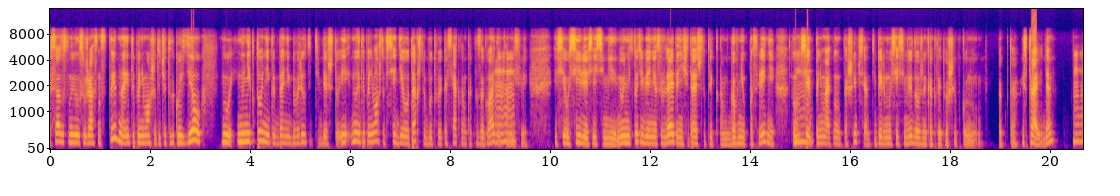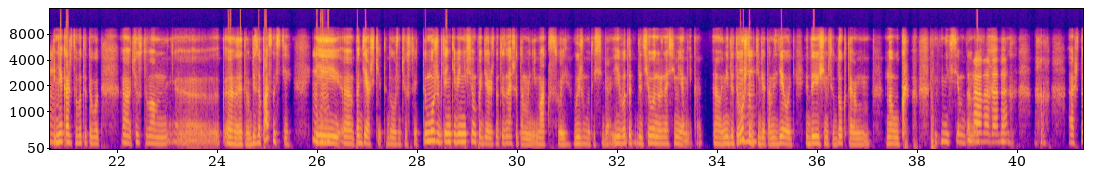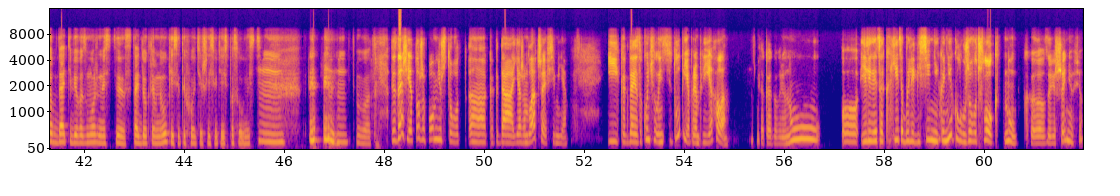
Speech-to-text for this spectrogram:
сразу становилось ужасно стыдно, и ты понимал, что ты чё-то такое сделал. Ну, ну, никто никогда не говорил тебе, что и ну, и ты понимал, что все делают так, чтобы твой косяк там как-то загладить, там, Мгм. если и все усилия всей семьи. Ну, никто тебя не осуждает и не считает, что ты там говнюк последний. Ну, все Мгм. понимают: ну, ты ошибся, теперь мы всей семьей должны как-то эту ошибку, ну, как-то исправить, да? И Мгм. мне кажется, вот это вот, э, чувство, э, к этого безопасности Мгм. и, э, поддержки ты должен чувствовать. Ты, может быть, они тебя не в всём поддержат, но ты знаешь, что там они макс свой выжмут из себя. И вот это для чего нужна семья, мне ка э, не для того, чтобы Мгм. тебе там сделать выдающимся доктором наук, не всем дано, Да-да-да-да. а чтоб дать тебе возможность, э, стать доктором наук, если ты хочешь, если у тя есть способности. М. Вот. Ты знаешь, я тоже помню, что вот, э, когда я же младшая в семье, и когда я закончила институт, я прям приехала и такая говорю: "Ну" э, или это какие-то были весенние каникулы, уже вот шло к ну, к завершению всё.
